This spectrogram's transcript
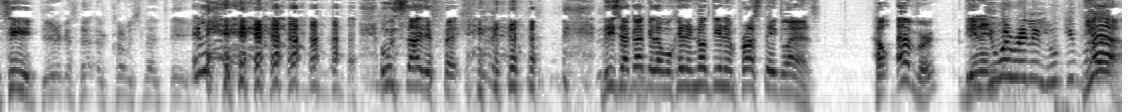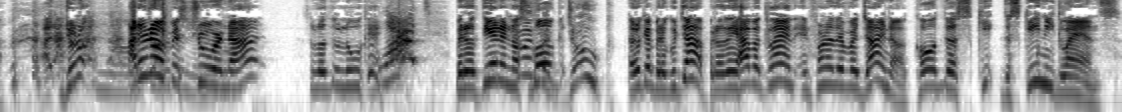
Sí. Tiene que ser el COVID-19. Un side effect. Dice acá que las mujeres no tienen prostate glands. However, tienen... You were really looking for Yeah. I, yo no, I don't know if it's true or not. Solo lo busqué. What? Pero tienen a small... a joke. Okay, pero escucha, pero they have a gland in front of their vagina called the, ski, the skinny glands.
